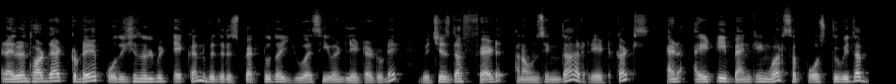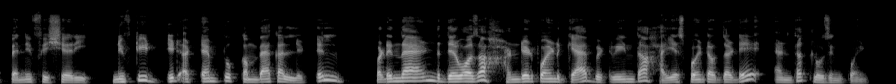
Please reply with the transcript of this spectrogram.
And everyone thought that today positions will be taken with respect to the US event later today, which is the Fed announcing the rate cuts, and IT banking were supposed to be the beneficiary. Nifty did attempt to come back a little, but in the end, there was a 100 point gap between the highest point of the day and the closing point.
